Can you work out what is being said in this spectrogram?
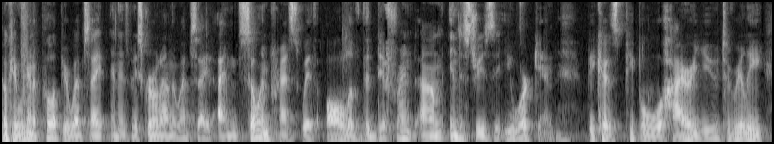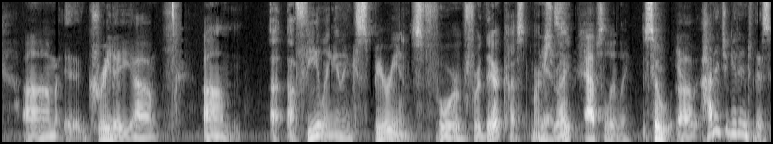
Okay, we're going to pull up your website, and as we scroll down the website, I'm so impressed with all of the different um, industries that you work in, because people will hire you to really um, uh, create a, um, um, a a feeling and experience for for their customers, Yes, right? Absolutely. So, uh, how did you get into this?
